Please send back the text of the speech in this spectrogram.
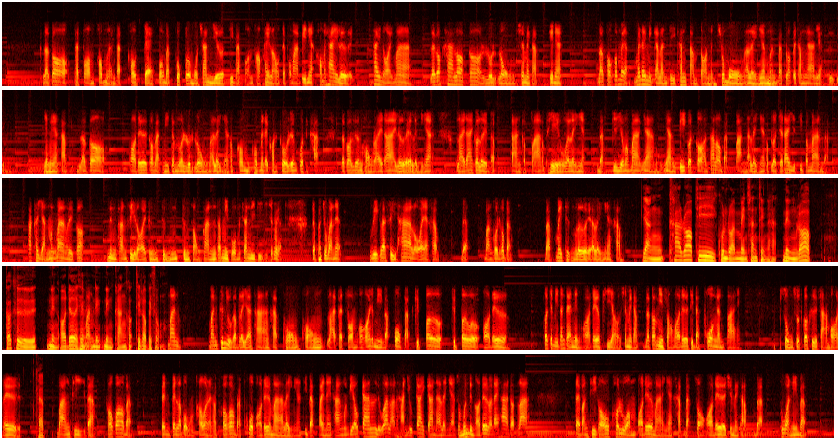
แล้วก็แพลตฟอร์มเขาเหมือนแบบเขาแจกพวกแบบพวกโปรโมชั่นเยอะที่แบบ on top ให้เรา แต่พอมาปีเนี้ยเขาไม่ให้เลย ให้น้อยมาก แล้วก็ค่ารอบก็ลดลงใช่ไหมครับทีเนี้ยแล้วเขาก็ไม่ไม่ได้มีการันตีขั้นต่ำตอนหนึ่งชั่วโมงอะไรเงี้ยเหมือนแบบเราไปทำงานอย่างอื่นอย่างเงี้ยครับ แล้วก็ ออเดอร์ก็แบบมีจำนวนลดลงอะไรเงี้ยครับเขาเขาไม่ได้ control เรื่องกฎขับ แล้วก็เรื่องของรายได้เลยอะไรเงี้ยรายได้ก็เลยแบบต่างกับฟ้ากับเหวอะไรเงี้ยแบบเยอะๆมากๆอย่างอย่างปีก่อนๆถ้าเราแบบปั่นอะไรเงี้ยครับเราจะได้อยู่ที่ประมาณแบบ ถ้าขยันมากๆเลยก็หนึ่งพันสี่ร้อยถึงถึงถึงสองพันถ้ามีโปรโมชั่นดีๆใช่ไหมครับแต่ปัจจุบันเนี้ย week ละสี่ห้าร้อยอะครับ แบบบางคนก็แบบแบบไม่ถึงเลยอะไรเงี้ยครับ อย่างค่ารอบที่คุณรอน mention ถึงอะฮะหนึ่งรอบก็คือหนึ่งออเดอร์ใช่ไหมหนึ่งหนึ่งครั้งที่เราไปส่ง มันมันขึ้นอยู่กับระยะทางครับ ของของหลายแพลตฟอร์มเขาก็จะมีแบบพวกแบบ triple triple order ก็จะมีตั้งแต่หนึ่งออเดอร์เพียวใช่ไหมครับ แล้วก็มีสองออเดอร์ที่แบบพ่วงกันไป สูงสุดก็คือสามออเดอร์ครับ บางทีแบบเขาก็แบบ เป็นเป็นระบบของเขาอะนะครับเขาก็แบบควบออเดอร์มาอะไรอย่างเงี้ยที่แบบไปในทางมันเดียวกัน หรือว่าร้านอาหารอยู่ใกล้กันอะไรเงี้ยสมมติหนึ่งออเดอร์เราได้ห้าดอลลาร์แต่บางทีเขาเขารวมออเดอร์มาอย่างเงี้ยครับแบบสองออเดอร์ใช่ไหมครับ แบบทุกวันนี้แบบ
